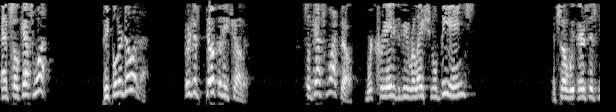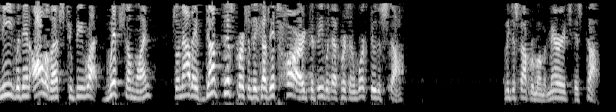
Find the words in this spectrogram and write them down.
And so guess what? People are doing that. They're just dumping each other. So guess what though? We're created to be relational beings. And so we, there's this need within all of us to be what? With someone. So now they've dumped this person because it's hard to be with that person and work through the stuff. Let me just stop for a moment. Marriage is tough.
